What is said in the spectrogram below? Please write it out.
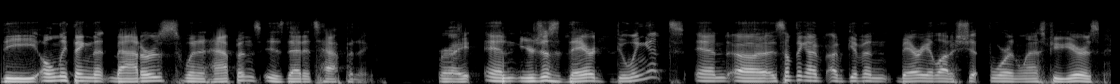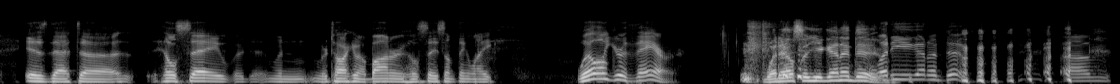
The only thing that matters when it happens is that it's happening, right? And you're just there doing it. And uh, something I've I've given Barry a lot of shit for in the last few years is that uh, he'll say when we're talking about Bonnaroo, he'll say something like, "Well, you're there." What else are you gonna do? What are you gonna do? um,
